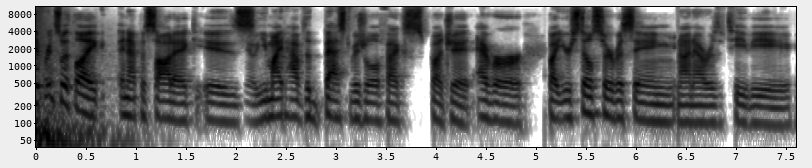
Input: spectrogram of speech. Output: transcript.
with like an episodic is you know you might have the best visual effects budget ever but you're still servicing nine hours of tv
